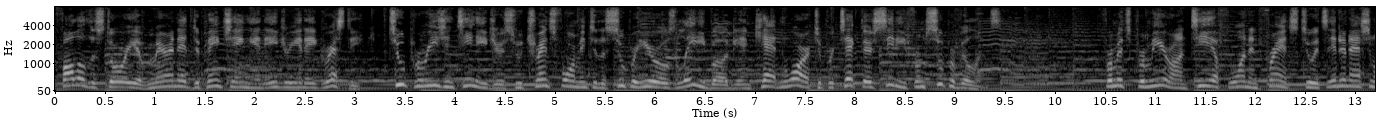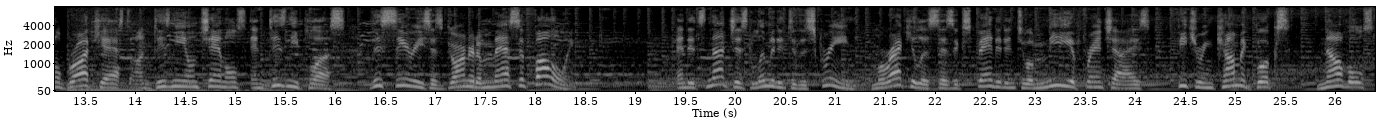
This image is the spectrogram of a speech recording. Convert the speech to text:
Follow the story of Marinette Dupaincheng and Adrien Agreste, two Parisian teenagers who transform into the superheroes Ladybug and Cat Noir to protect their city from supervillains. From its premiere on TF1 in France to its international broadcast on Disney-owned channels and Disney Plus, this series has garnered a massive following. And it's not just limited to the screen, Miraculous has expanded into a media franchise featuring comic books, novels,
